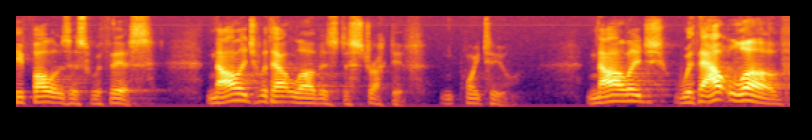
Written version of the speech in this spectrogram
He follows this with this knowledge without love is destructive. Point two. Knowledge without love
